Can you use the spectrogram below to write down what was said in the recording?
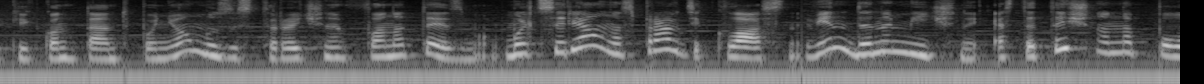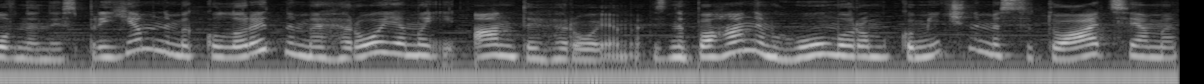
будь-який контент по ньому з історичним фанатизмом. Мультсеріал насправді класний. Він динамічний, естетично наповнений, з приємними колоритними героями і антигероями, з непоганим гумором, комічними ситуаціями,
